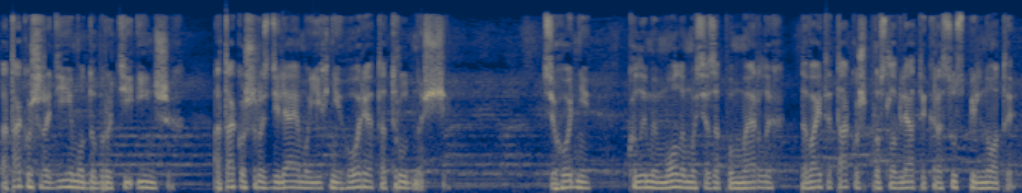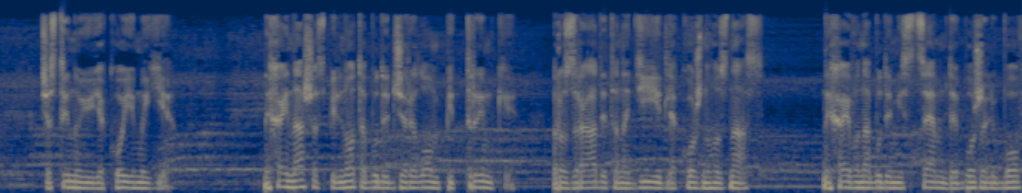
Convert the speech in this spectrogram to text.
а також радіємо доброті інших, а також розділяємо їхні горя та труднощі. Сьогодні, коли ми молимося за померлих, давайте також прославляти красу спільноти, частиною якої ми є. Нехай наша спільнота буде джерелом підтримки, розради та надії для кожного з нас. Нехай вона буде місцем, де Божа любов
